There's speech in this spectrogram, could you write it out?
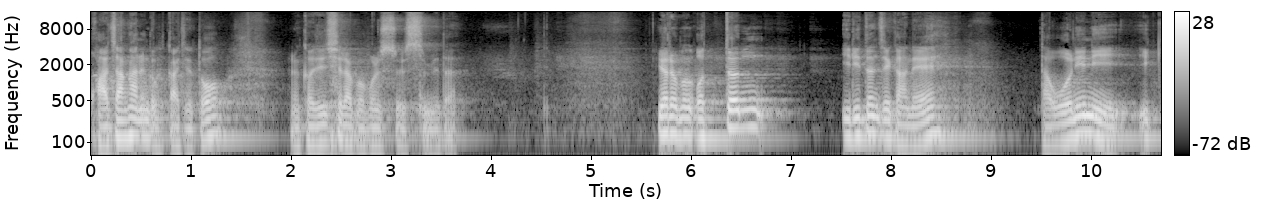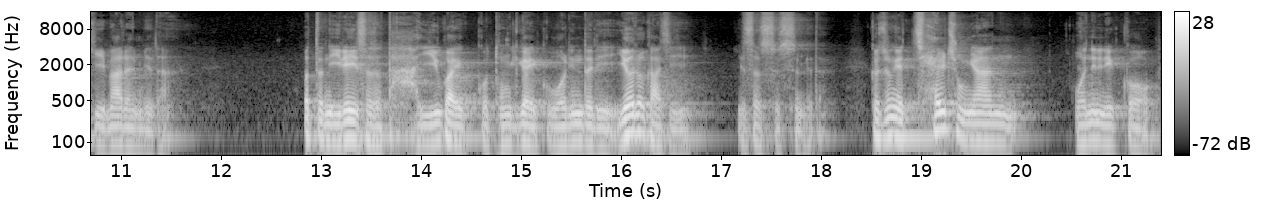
과장하는 것까지도 거짓이라고 볼 수 있습니다. 여러분, 어떤 일이든지 간에 다 원인이 있기 마련입니다. 어떤 일에 있어서 다 이유가 있고 동기가 있고 원인들이 여러 가지 있습니다. 그 중에 제일 중요한 원인이 있고,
